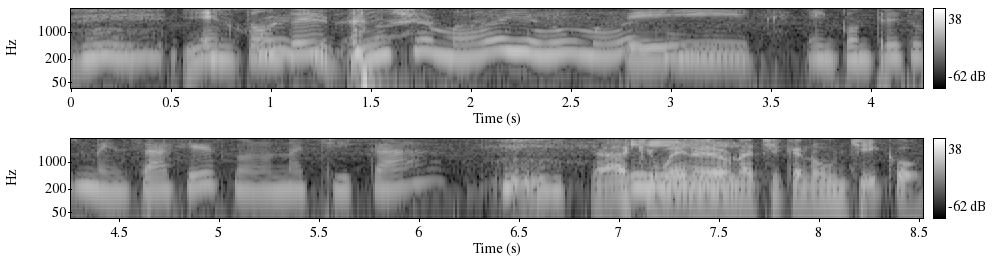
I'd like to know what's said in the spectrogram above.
Entonces- de pinche Maya, no. Sí, encontré esos mensajes con una chica. Ah, qué Y- bueno, era una chica, no un chico.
